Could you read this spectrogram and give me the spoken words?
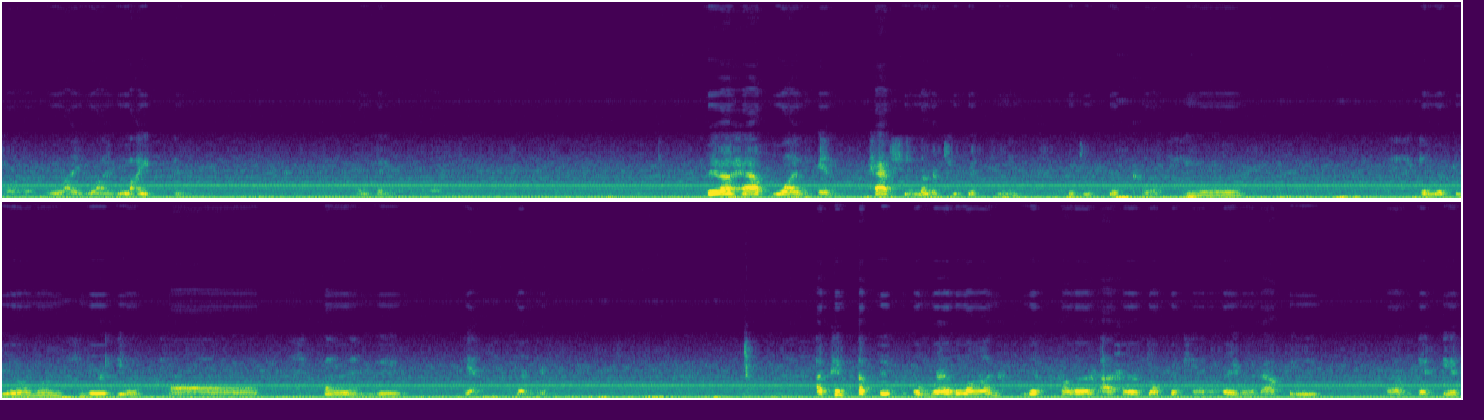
showing up light, light, light. Then I have one in Passion, number 215 which is this color here. And this middle one here is called Blended. Yes, Blended. I picked up this Revlon lip color. I heard Dr. Candy raving about these. Um, it is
